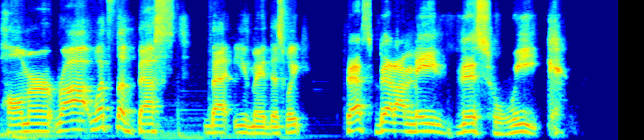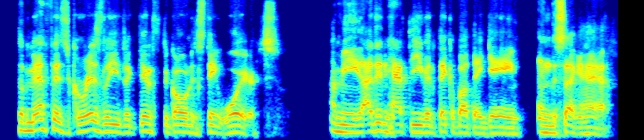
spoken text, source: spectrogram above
Palmer. Ra, what's the best bet you've made this week? Best bet I made this week the Memphis Grizzlies against the Golden State Warriors. I mean, I didn't have to even think about that game in the second half.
